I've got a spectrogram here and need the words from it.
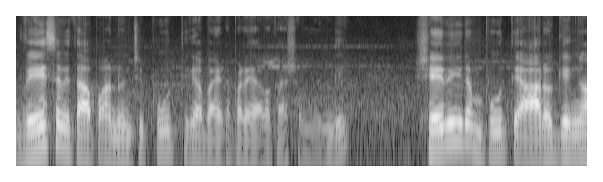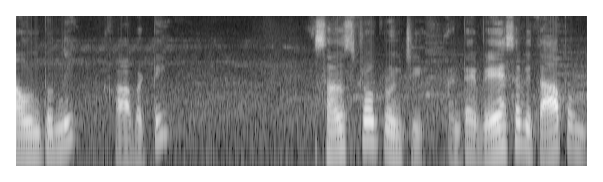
వేసవి తాపాన్ని నుంచి పూర్తిగా బయటపడే అవకాశం ఉంది. శరీరం పూర్తి ఆరోగ్యంగా ఉంటుంది. కాబట్టి సన్స్ట్రోక్ నుంచి అంటే వేసవి తాపం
